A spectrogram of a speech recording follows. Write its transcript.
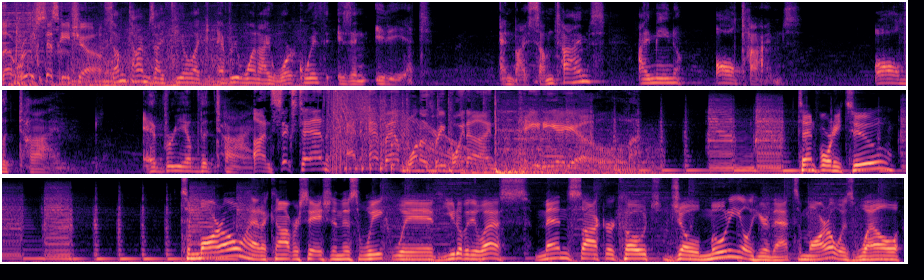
The Bruce Ciskie Show. Sometimes I feel like everyone I work with is an idiot. And by sometimes, I mean all times. All the time. Every of the time. On 610 and FM 103.9 KDAL. 1042. Tomorrow, had a conversation this week with UWS men's soccer coach Joe Mooney. You'll hear that tomorrow, as well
